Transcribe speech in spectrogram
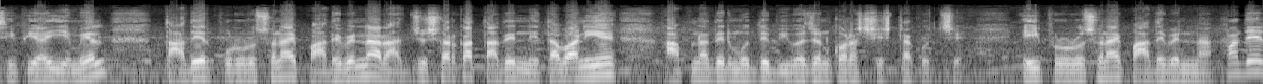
সিপিআই এমএল তাদের প্ররোচনায় পা দেবেন না। রাজ্য সরকার তাদের নেতা বানিয়ে আপনাদের মধ্যে বিভাজন করার চেষ্টা করছে। এই প্ররোচনায় পা দেবেন না। আমাদের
